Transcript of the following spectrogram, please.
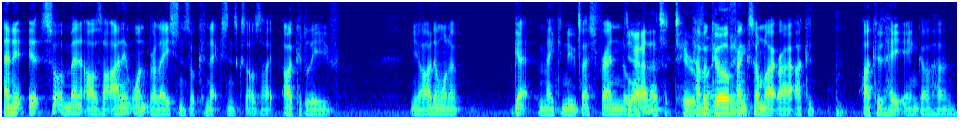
And it, it sort of meant I was like I didn't want relations or connections because I was like I could leave. You know I don't want to get make a new best friend or Yeah, that's a terrifying. have a girlfriend because I'm like right I could I could hate it and go home.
